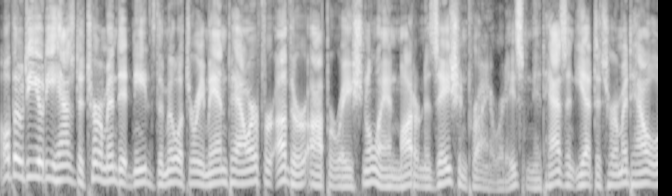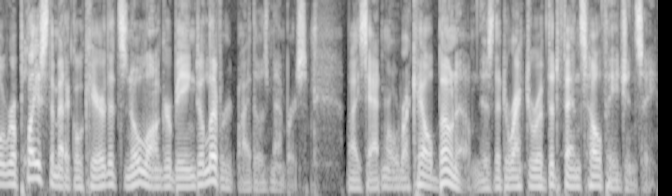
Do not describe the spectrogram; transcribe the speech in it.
Although DoD has determined it needs the military manpower for other operational and modernization priorities, it hasn't yet determined how it will replace the medical care that's no longer being delivered by those members. Vice Admiral Raquel Bono is the director of the Defense Health Agency.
